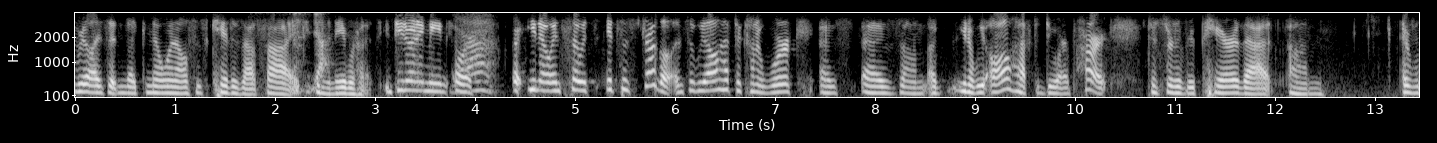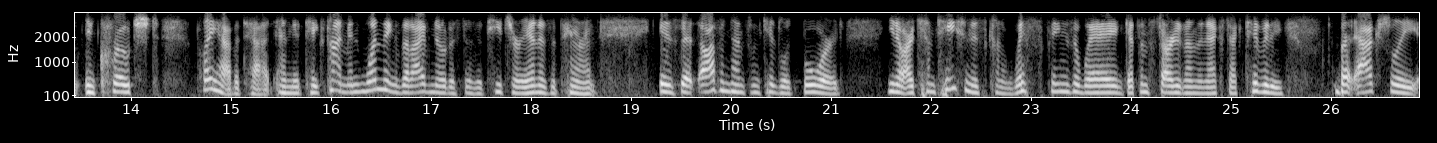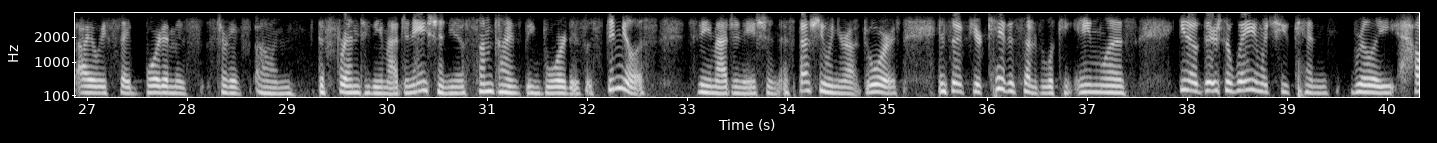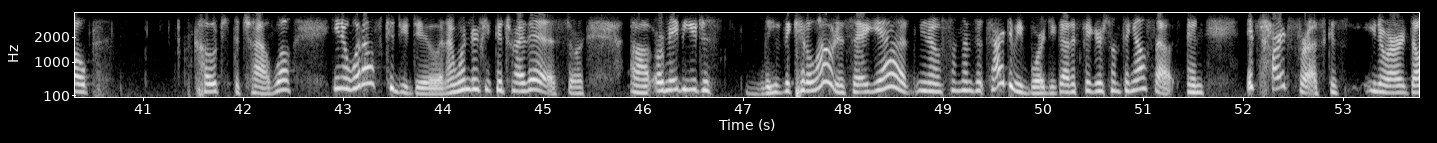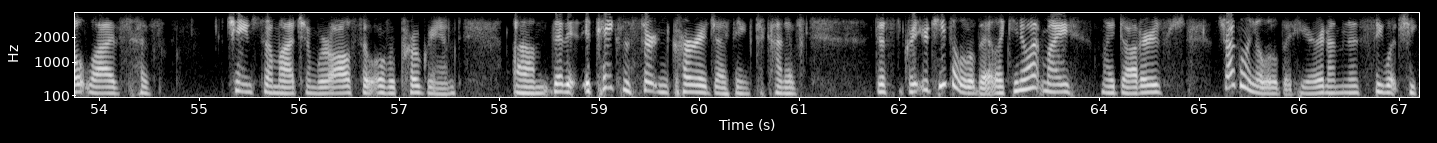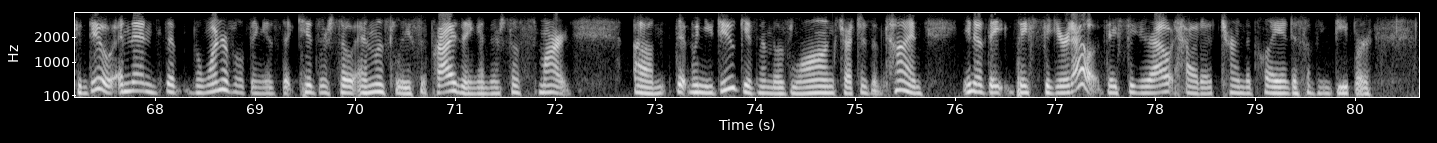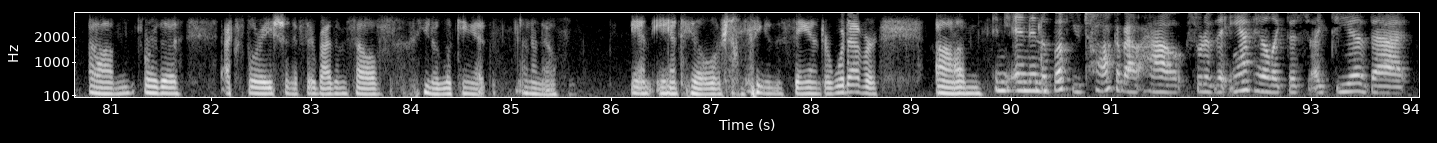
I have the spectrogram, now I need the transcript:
realize that like no one else's kid is outside yeah. in the neighborhood. Do you know what I mean? Yeah. Or, or, you know, and so it's it's a struggle, and so we all have to kind of work as as um, a, you know we all have to do our part to sort of repair that um, encroached play habitat, and it takes time. And one thing that I've noticed as a teacher and as a parent is that oftentimes when kids look bored, you know, our temptation is kind of whisk things away and get them started on the next activity. But actually, I always say boredom is sort of um, the friend to the imagination. You know, sometimes being bored is a stimulus to the imagination, especially when you're outdoors. And so, if your kid is sort of looking aimless, you know, there's a way in which you can really help coach the child. Well, you know, what else could you do? And I wonder if you could try this, or, uh, or maybe you just leave the kid alone and say, yeah, you know, sometimes it's hard to be bored. You got to figure something else out. And it's hard for us because, you know, our adult lives have changed so much and we're all so overprogrammed um, that it, it takes a certain courage, I think, to kind of just grit your teeth a little bit. Like, you know what, my my daughter's struggling a little bit here, and I'm going to see what she can do. And then the the wonderful thing is that kids are so endlessly surprising, and they're so smart um, that when you do give them those long stretches of time, you know they they figure it out. They figure out how to turn the play into something deeper, um, or the exploration if they're by themselves. You know, looking at I don't know an ant hill or something in the sand or whatever. Um, and, and in the book, you talk about how sort of the ant hill, like this idea that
